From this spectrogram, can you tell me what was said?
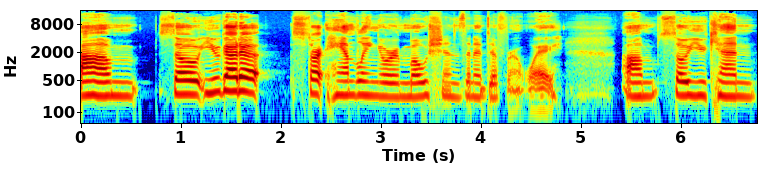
Um, so you got to start handling your emotions in a different way um, so you can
